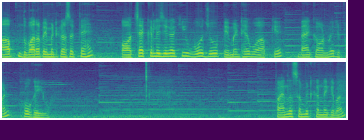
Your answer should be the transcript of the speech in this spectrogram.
आप दोबारा पेमेंट कर सकते हैं और चेक कर लीजिएगा कि वो जो पेमेंट है वो आपके बैंक अकाउंट में रिफ़ंड हो गई हो। फाइनल सबमिट करने के बाद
